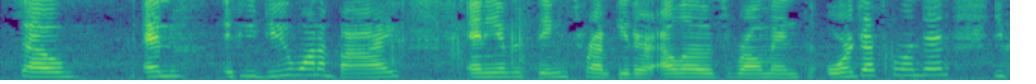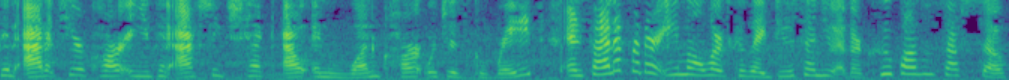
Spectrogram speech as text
So and if you do want to buy any of the things from either Ellos, Roamans, or Jessica London, you can add it to your cart and you can actually check out in one cart, which is great. And sign up for their email alerts because they do send you other coupons and stuff. So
